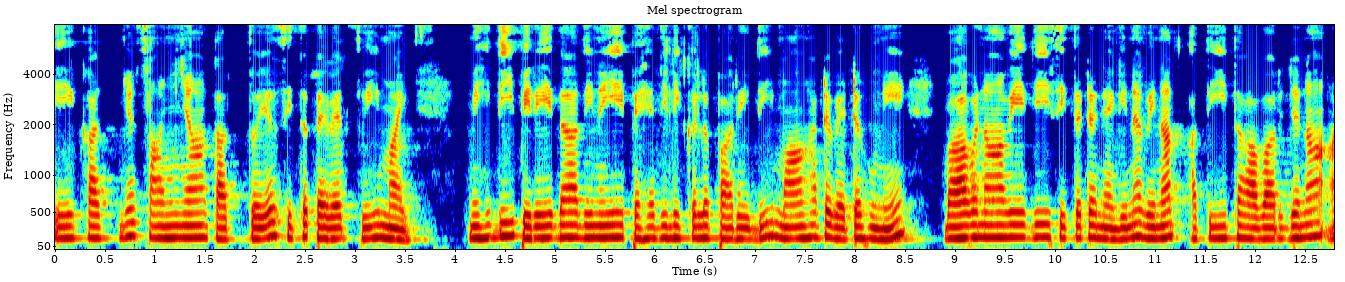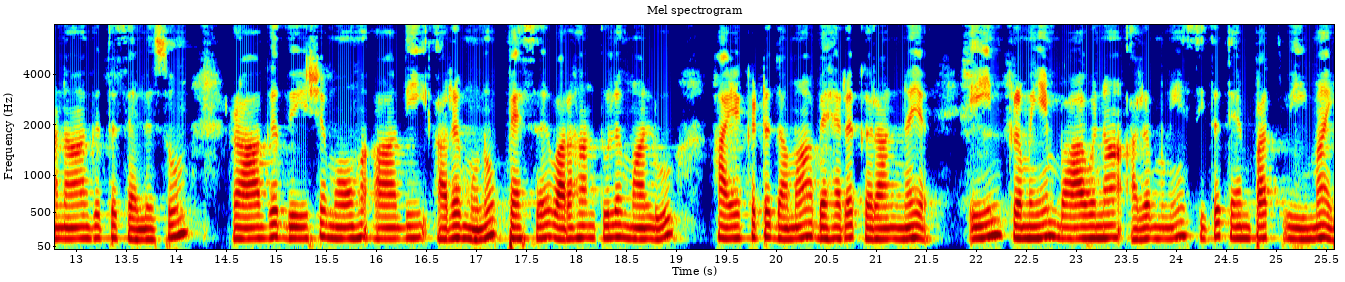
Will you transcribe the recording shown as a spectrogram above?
ඒකඥ සංඥා తত্ত্বය සිත පැවැත්වීමයි. මෙහිදී පෙරේදා දිනයේ පැහැදිලි කළ පරිදි මාහට වැටහුණේ භාවනාවේදී සිතට නැගෙන වෙනත් අතීත ආවර්ජනා අනාගත සැලසුම් රාග ద్వේෂ මෝහ ආදී අරමුණු පැස වරහන් තුල මලු හයකට දමා බැහැර කරන්නය. එයින් ක්‍රමයෙන් භාවනා අරමුණේ සිත තැම්පත් වීමයි.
